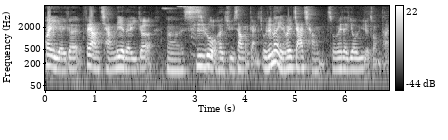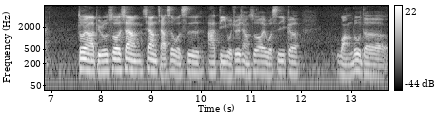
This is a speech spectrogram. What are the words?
会有一个非常强烈的一个呃失落和沮丧的感觉，我觉得那也会加强所谓的忧郁的状态。对啊，比如说像像假设我是阿滴，我就会想说，哎，我是一个网络的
